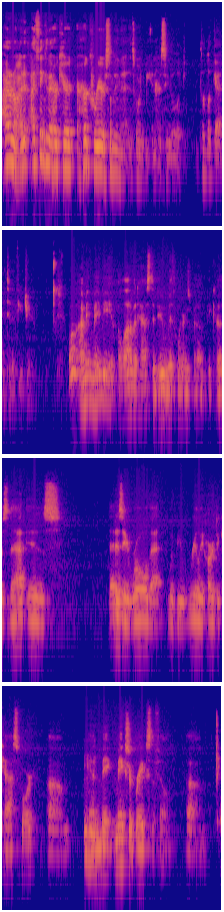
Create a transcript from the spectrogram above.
I don't know. I, I think that her character, her career is something that is going to be interesting to look to look at into the future. Well, I mean, maybe a lot of it has to do with Winter's Bone because that is that is a role that would be really hard to cast for, um, Mhm. and make makes or breaks the film. Um,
